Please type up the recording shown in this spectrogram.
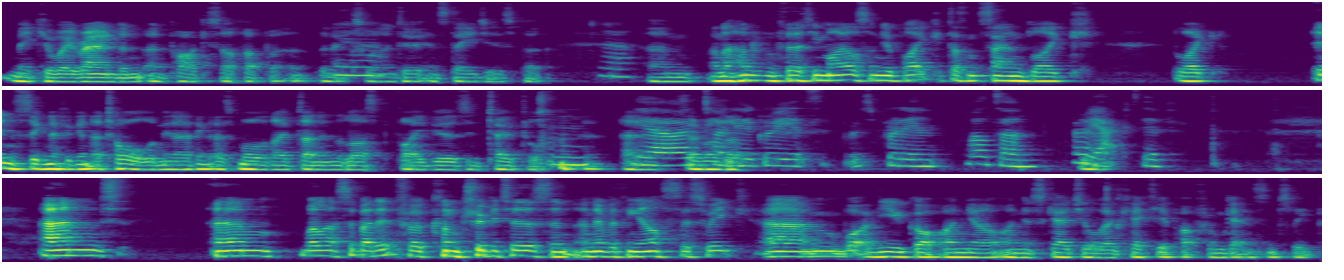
make your way around and, and park yourself up at the next Yeah. one and do it in stages. But Yeah. um, and 130 miles on your bike, it doesn't sound like like insignificant at all. I mean, I think that's more than I've done in the last five years in total. Mm. Uh, yeah, I so well totally done. agree. It's it's brilliant. Well done. Very Yeah. active. And um, well, that's about it for contributors and, and everything else this week. Um, what have you got on your on your schedule, then, Katie? Apart from getting some sleep.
